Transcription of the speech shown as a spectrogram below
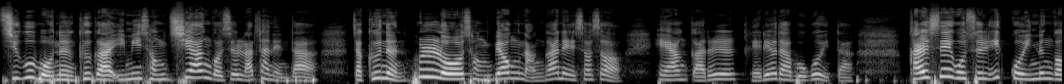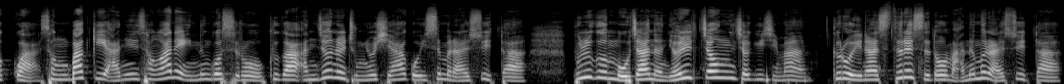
지구본은 그가 이미 성취한 것을 나타낸다. 자, 그는 홀로 성벽 난간에 서서 해안가를 내려다보고 있다. 갈색 옷을 입고 있는 것과 성 밖이 아닌 성 안에 있는 것으로 그가 안전을 중요시하고 있음을 알 수 있다. 붉은 모자는 열정적이지만 그로 인한 스트레스도 많음을 알 수 있다.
